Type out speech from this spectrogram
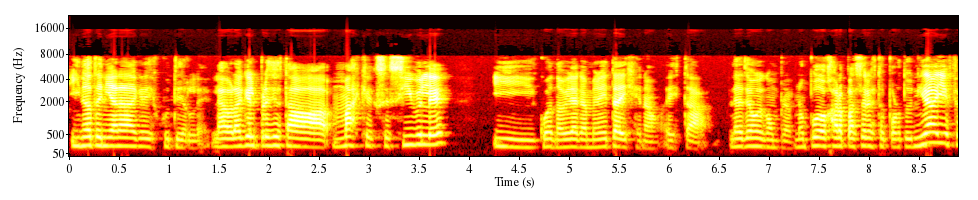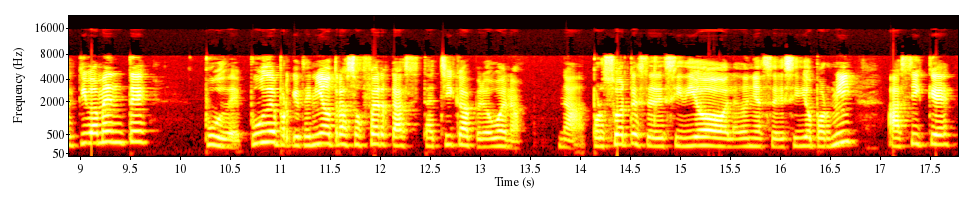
y no tenía nada que discutirle. La verdad que el precio estaba más que accesible y cuando vi la camioneta dije, no, esta la tengo que comprar, no puedo dejar pasar esta oportunidad y efectivamente pude, pude porque tenía otras ofertas esta chica, pero bueno, nada, por suerte se decidió, la doña se decidió por mí, así que,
